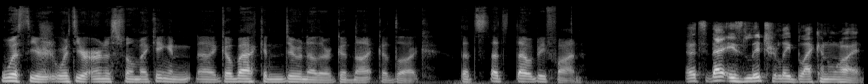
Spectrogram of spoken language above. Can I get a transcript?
with your with your earnest filmmaking and uh, go back and do another Good Night, Good Luck. That's that's that would be fine. That's that is literally black and white.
